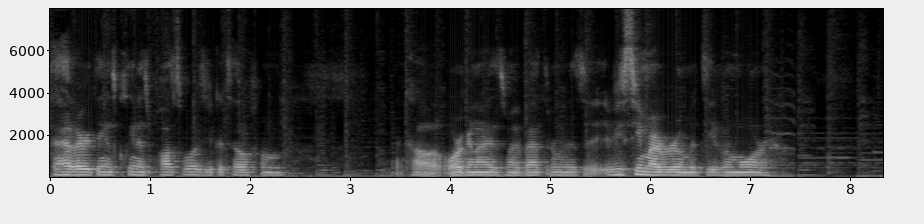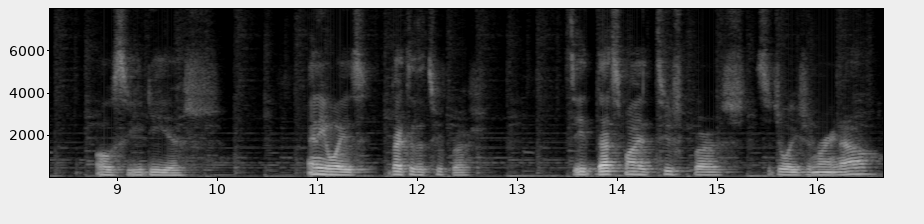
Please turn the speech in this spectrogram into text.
to have everything as clean as possible, as you could tell from like how organized my bathroom is. If you see my room, it's even more OCD-ish. Anyways, back to the toothbrush. See, that's my toothbrush situation right now.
